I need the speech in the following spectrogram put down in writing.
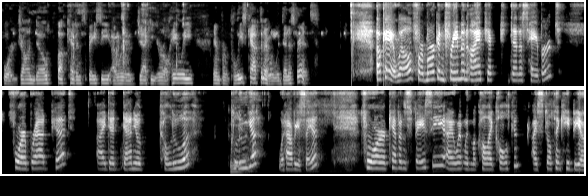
For John Doe, fuck Kevin Spacey, I went with Jackie Earle Haley. And for Police Captain, I went with Dennis Franz. Okay, well, for Morgan Freeman, I picked Dennis Haysbert. For Brad Pitt, I did Daniel Kaluuya. Kaluuya, however you say it. For Kevin Spacey, I went with Macaulay Culkin. I still think he'd be a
